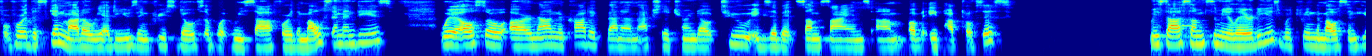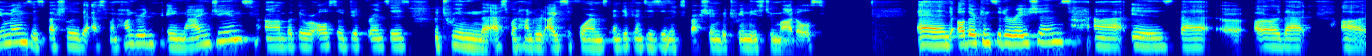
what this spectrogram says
for, for the skin model, we had to use increased dose of what we saw for the mouse MNDs. We also, our non-necrotic venom actually turned out to exhibit some signs um, of apoptosis. We saw some similarities between the mouse and humans, especially the S100 A9 genes, um, but there were also differences between the S100 isoforms and differences in expression between these two models. And other considerations uh, is that, uh, are that uh,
